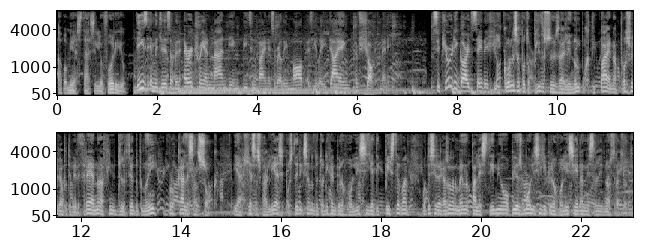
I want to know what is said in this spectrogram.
από μια στάση λεωφορείου. These images of an Eritrean man being beaten by an Israeli mob as he lay dying have shocked many. Οι εικόνες από το πλήθος των Ισραηλινών που χτυπάει ένα πρόσφυγα από την Ερυθρέα ενώ αφήνει την τελευταία του πνοή προκάλεσαν σοκ. Οι αρχές ασφαλείας υποστήριξαν ότι τον είχαν πυροβολήσει γιατί πίστευαν ότι συνεργαζόταν με έναν Παλαιστίνιο ο οποίος μόλις είχε πυροβολήσει έναν Ισραηλινό στρατιώτη.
